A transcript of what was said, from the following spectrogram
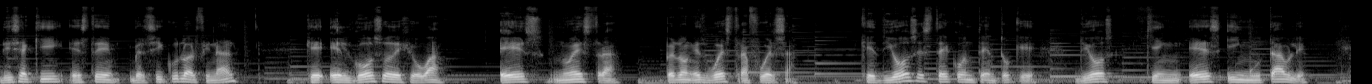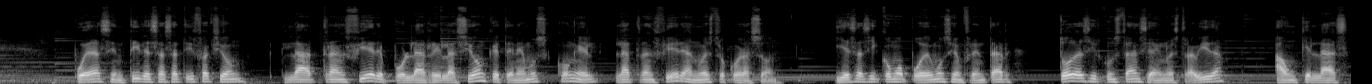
dice aquí este versículo al final que el gozo de Jehová es nuestra, perdón, es vuestra fuerza. Que Dios esté contento, que Dios, quien es inmutable, pueda sentir esa satisfacción, la transfiere por la relación que tenemos con Él, la transfiere a nuestro corazón. Y es así como podemos enfrentar toda circunstancia en nuestra vida, aunque las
